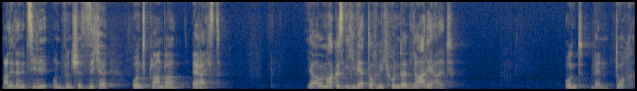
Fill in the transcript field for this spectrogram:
alle deine Ziele und Wünsche sicher und planbar erreichst. Ja, aber Markus, ich werde doch nicht 100 Jahre alt. Und wenn doch?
